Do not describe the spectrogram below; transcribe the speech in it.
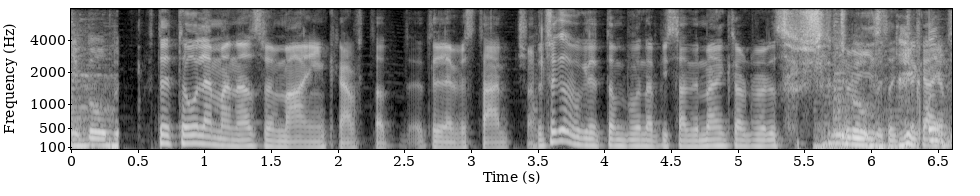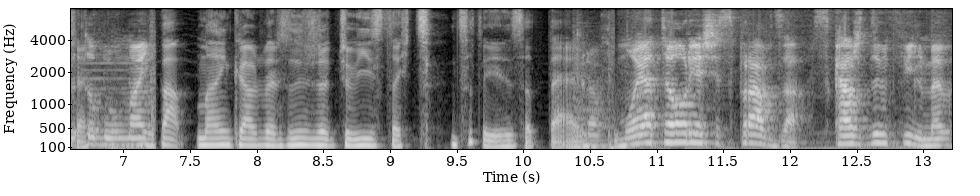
nie byłoby tytule ma nazwę Minecraft, to tyle wystarczy. Dlaczego w ogóle tam było napisane Minecraft versus rzeczywistość? Jakby Czekajcie. to był Minecraft. Pa, Minecraft versus rzeczywistość. Co, co to jest za ten? Moja teoria się sprawdza. Z każdym filmem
